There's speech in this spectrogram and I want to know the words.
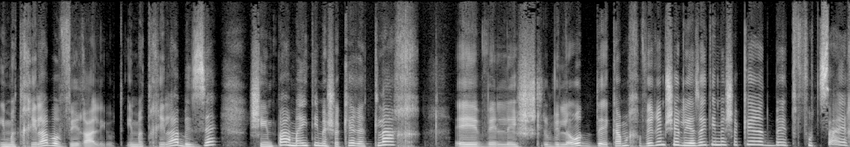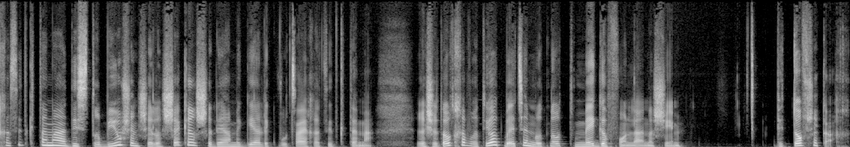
היא מתחילה בווירליות, היא מתחילה בזה שאם פעם הייתי משקרת לך אה, ולש, ולעוד אה, כמה חברים שלי, אז הייתי משקרת בתפוצה יחסית קטנה, ה distribution של השקר שלי היה מגיע לקבוצה יחסית קטנה. רשתות חברתיות בעצם נותנות מגפון לאנשים. וטוב שכך,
